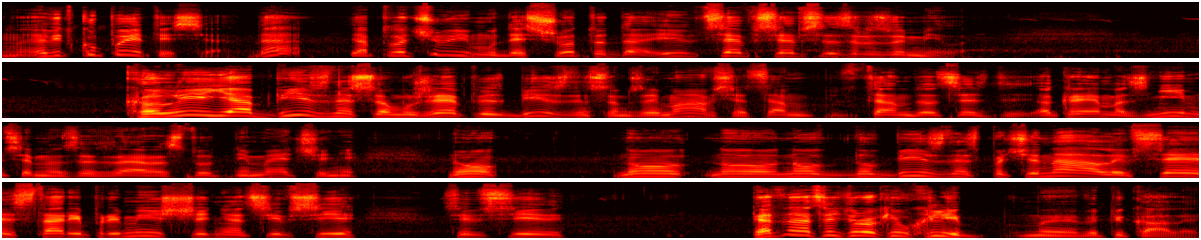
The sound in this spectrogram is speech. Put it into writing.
відкупитися. Да? Я плачу йому десь що туди, і це все, все зрозуміло. Коли я бізнесом, уже бізнесом займався, там, там оце, окремо з німцями, це зараз тут в Німеччині, ну, ну, ну, ну, ну, бізнес починали, все, старі приміщення, ці всі, ці всі 15 років хліб ми випікали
